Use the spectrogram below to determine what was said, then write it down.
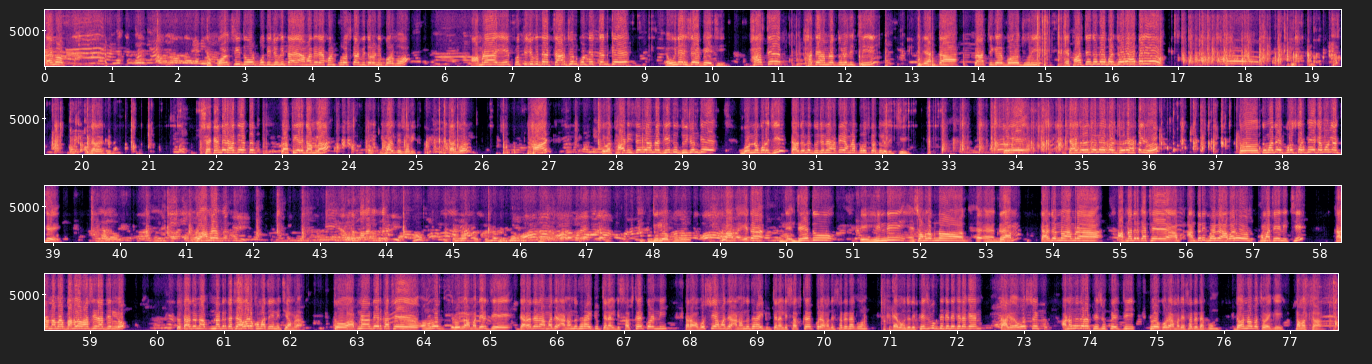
টাইম আপ তো কলসি দৌড় প্রতিযোগিতায় আমাদের এখন পুরস্কার বিতরণী পর্ব। আমরা এই প্রতিযোগিতায় চারজন কন্টেস্ট্যান্টকে উইনার হিসেবে পেয়েছি। ফার্স্টে হাতে আমরা তুলে দিচ্ছি একটা প্লাস্টিকের বড় ঝুড়ি। ফার্স্টের জন্য একবার জোরে হাতালি হোক। সেকেন্ডের হাতে একটা প্লাস্টিকের গামলা। বালতি সরি তারপর? থার্ড এবার থার্ড হিসেবে আমরা যেহেতু দুইজনকে গণ্য করেছি তার জন্য দুজনের হাতেই আমরা পুরস্কার তুলে দিচ্ছি। তো এই চারজনের জন্য একবার জোরে হাতালি হোক। তো তোমাদের পুরস্কার পেয়ে কেমন লাগছে? তো আমরা দুলপুর। তো এটা যেহেতু হিন্দি সংলগ্ন গ্রাম, তার জন্য আমরা আপনাদের কাছে আন্তরিকভাবে আবারও ক্ষমা চেয়ে নিচ্ছি। কারণ আমরা বাংলা ভাষী রাজ্যের লোক। তো তার জন্য আপনাদের কাছে আবারও ক্ষমা চেয়ে নিচ্ছি আমরা। তো আপনাদের কাছে অনুরোধ রইল আমাদের যে, যারা যারা আমাদের আনন্দধারা ইউটিউব চ্যানেলটি সাবস্ক্রাইব করেননি, তারা অবশ্যই আমাদের আনন্দধারা ইউটিউব চ্যানেলটি সাবস্ক্রাইব করে আমাদের সাথে থাকুন এবং যদি ফেসবুক থেকে দেখে থাকেন, তাহলে অবশ্যই আনন্দধারা ফেসবুক পেজটি ফলো করে আমাদের সাথে থাকুন। ধন্যবাদ সবাইকে। নমস্কার।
